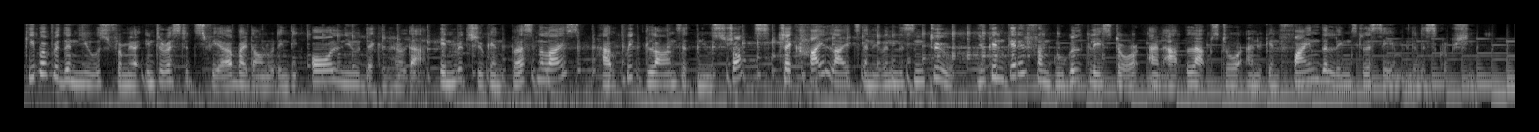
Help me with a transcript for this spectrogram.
Keep up with the news from your interested sphere by downloading the all-new Deccan Herald app, in which you can personalize, have a quick glance at news shots, check highlights, and even listen to. You can get it from Google Play Store and Apple App Store, and you can find the links to the same in the description.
